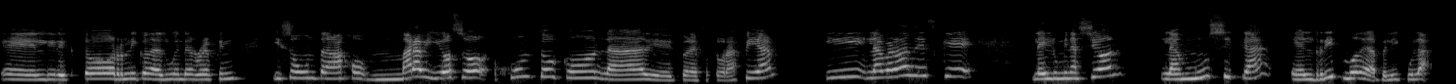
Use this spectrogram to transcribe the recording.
el director Nicholas Winder Refn hizo un trabajo maravilloso junto con la directora de fotografía. Y la verdad es que la iluminación, la música, el ritmo de la película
